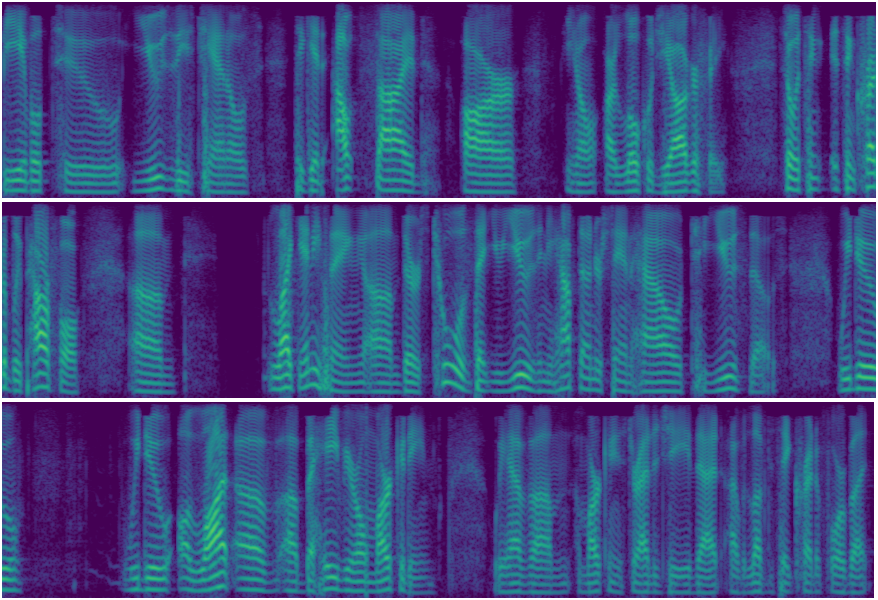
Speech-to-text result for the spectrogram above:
be able to use these channels to get outside our, you know, our local geography. So it's it's incredibly powerful. Um, like anything, um, there's tools that you use, and you have to understand how to use those. We do we do a lot of uh, behavioral marketing. We have um, a marketing strategy that I would love to take credit for, but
